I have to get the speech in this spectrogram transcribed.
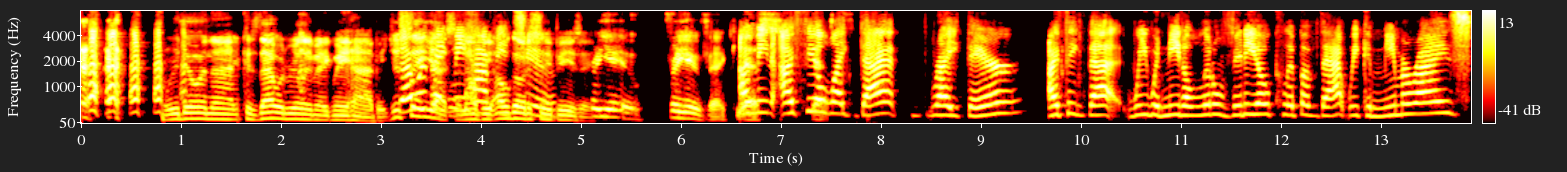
Are doing that? Because that would really make me happy. Just That say would make yes, me and I'll be I'll happy go to sleep easy. For you, for you, Vic. I mean, I feel yes. like that right there. I think that we would need a little video clip of that we can memorize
